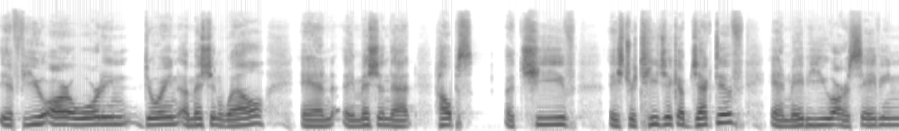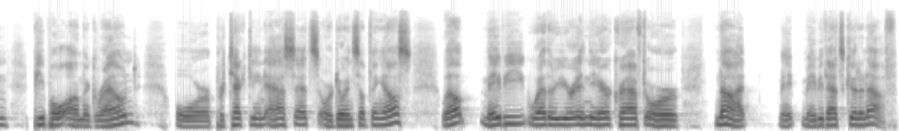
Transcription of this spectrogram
If you are awarding doing a mission well and a mission that helps achieve a strategic objective and maybe you are saving people on the ground or protecting assets or doing something else, well, maybe whether you're in the aircraft or not, maybe that's good enough.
